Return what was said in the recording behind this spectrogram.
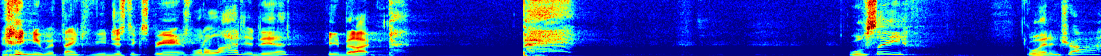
And you would think if you just experienced what Elijah did, he'd be like, we'll see. Go ahead and try.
